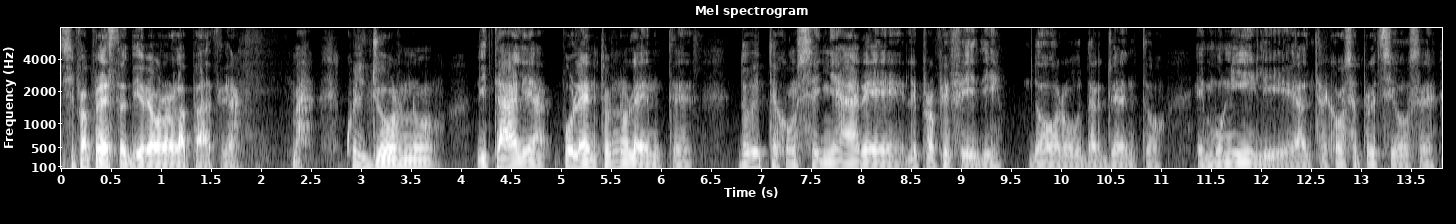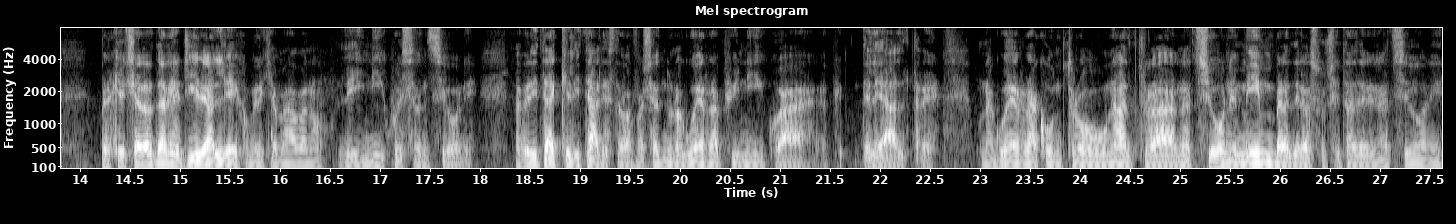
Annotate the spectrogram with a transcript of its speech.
Si fa presto a dire oro alla patria, ma quel giorno l'Italia, volente o nolente, dovette consegnare le proprie fedi d'oro, d'argento e monili e altre cose preziose perché c'era da reagire alle, come le chiamavano, le inique sanzioni. La verità è che l'Italia stava facendo una guerra più iniqua delle altre, una guerra contro un'altra nazione, membra della Società delle Nazioni,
